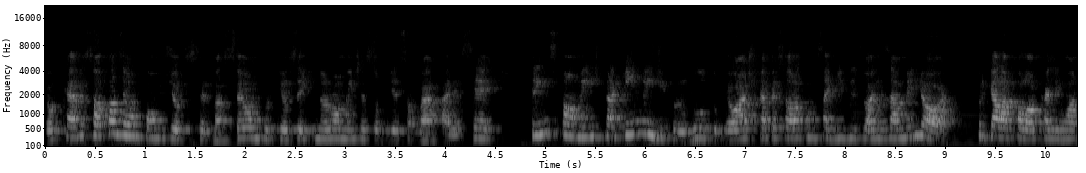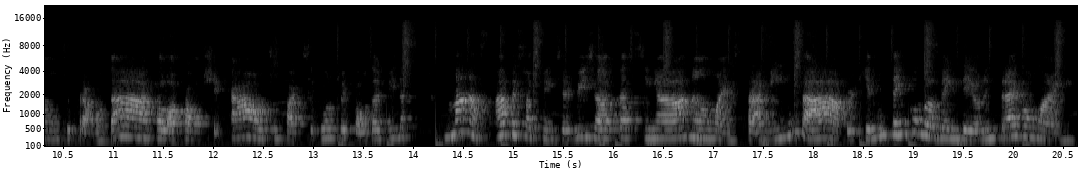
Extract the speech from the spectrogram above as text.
Eu quero só fazer um ponto de observação, porque eu sei que normalmente essa objeção vai aparecer, principalmente para quem vende produto, eu acho que a pessoa consegue visualizar melhor, porque ela coloca ali um anúncio para rodar, coloca um checkout, um PagSeguro, um PayPal da vida, mas a pessoa que tem serviço, ela fica assim, ah, não, mas para mim não dá, porque não tem como eu vender, eu não entrego online.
